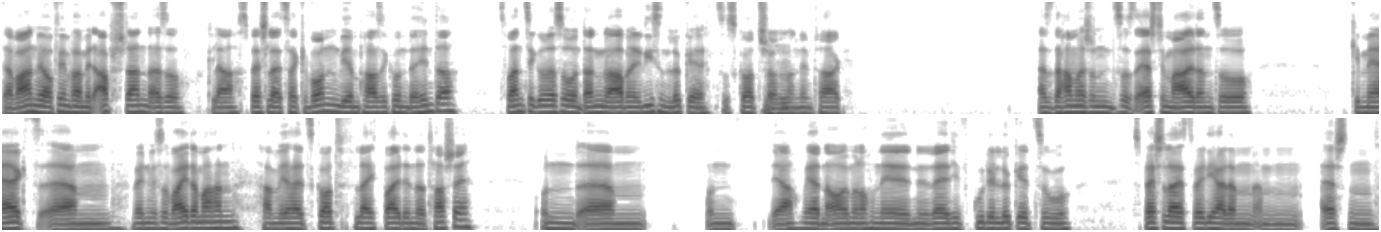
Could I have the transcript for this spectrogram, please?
da waren wir auf jeden Fall mit Abstand. Also klar, Specialized hat gewonnen, wir ein paar Sekunden dahinter, 20 oder so und dann war aber eine riesen Lücke zu Scott schon Mhm. an dem Tag. Also da haben wir schon so das erste Mal dann so gemerkt, ähm, wenn wir so weitermachen, haben wir halt Scott vielleicht bald in der Tasche. Und, ähm, und ja, wir hatten auch immer noch eine, eine relativ gute Lücke zu Specialized, weil die halt am, am ersten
